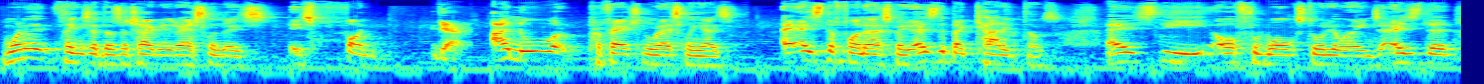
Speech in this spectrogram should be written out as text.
one of the things that does attract me to wrestling is is fun. Yeah. I know what professional wrestling is. Is the fun aspect. It is the big characters. It is the off the wall storylines. It is the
